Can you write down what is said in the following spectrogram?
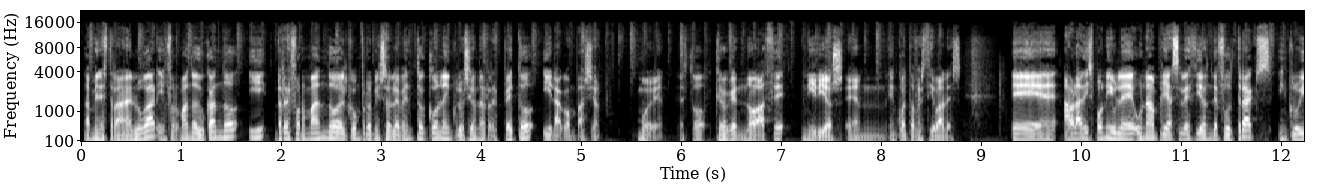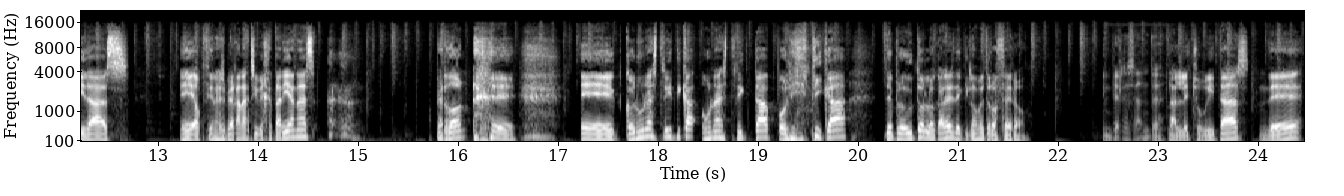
también estarán en el lugar, informando, educando y reformando el compromiso del evento con la inclusión, el respeto y la compasión. Muy bien, esto creo que no lo hace ni Dios en, en cuanto a festivales. Eh, habrá disponible una amplia selección de food trucks, incluidas eh, opciones veganas y vegetarianas. Perdón. eh, con una estricta, una estricta política de productos locales de kilómetro cero. Interesante. Las lechuguitas de,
